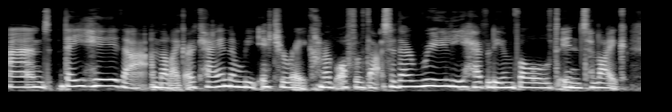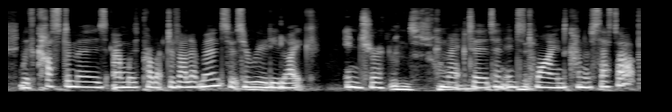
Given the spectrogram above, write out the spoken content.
and they hear that and they're like, okay, and then we iterate kind of off of that. So they're really heavily involved into like with customers and with product development. So it's a really like interconnected and intertwined kind of setup.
